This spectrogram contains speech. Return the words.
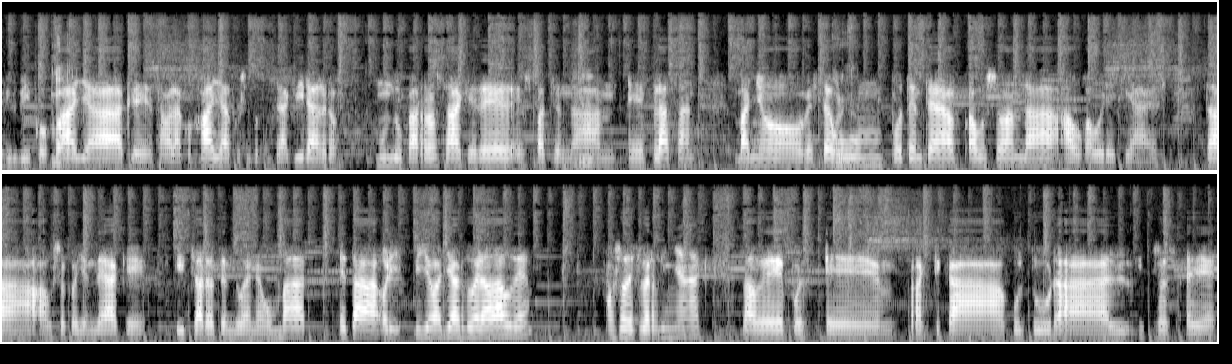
bilbiko Bai. jaiak, e, zabalako jaiak, oso potenteak dira, gero, mundu karrozak ere, espatzen da e, plazan, baino beste egun potentea auzoan da hau gaurekia, ez? Eta auzoko jendeak e, itxaroten duen egun bat, eta hori, pilo bat jarduera daude, oso desberdinak, daude pues, eh, praktika kultural, pues, eh,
